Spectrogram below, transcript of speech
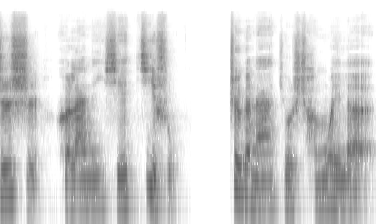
知识，荷兰的一些技术。这个呢，就是成为了。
